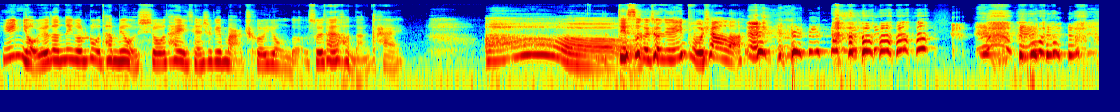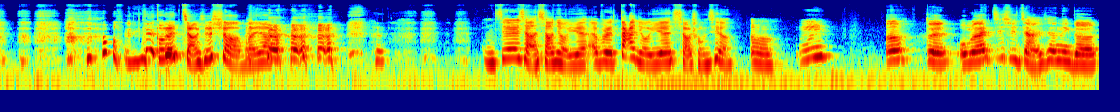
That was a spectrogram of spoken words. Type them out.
因为纽约的那个路他没有修，他以前是给马车用的，所以他就很难开。哦，第四个证据给你补上了。都在讲些什么呀？你接着讲小纽约，哎，不是大纽约，小重庆。嗯嗯嗯，对，我们来继续讲一下那个，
